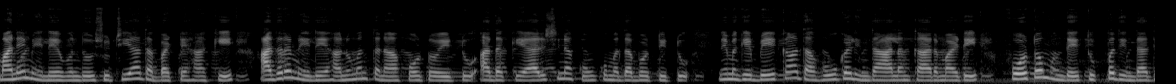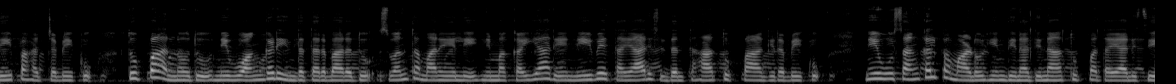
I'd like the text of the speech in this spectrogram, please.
ಮನೆ ಮೇಲೆ ಒಂದು ಶುಚಿಯಾದ ಬಟ್ಟೆ ಹಾಕಿ ಅದರ ಮೇಲೆ ಹನುಮಂತನ ಫೋಟೋ ಇಟ್ಟು ಅದಕ್ಕೆ ಅರಿಶಿನ ಕುಂಕುಮದ ಬೊಟ್ಟಿಟ್ಟು ನಿಮಗೆ ಬೇಕಾದ ಹೂಗಳಿಂದ ಅಲಂಕಾರ ಮಾಡಿ ಫೋಟೋ ಮುಂದೆ ತುಪ್ಪದಿಂದ ದೀಪ ಹಚ್ಚಬೇಕು. ತುಪ್ಪ ಅನ್ನೋದು ನೀವು ಅಂಗಡಿಯಿಂದ ತರಬಾರದು. ಸ್ವಂತ ಮನೆಯಲ್ಲಿ ನಿಮ್ಮ ಕೈಯಾರೆ ನೀವೇ ತಯಾರಿಸಿದಂತಹ ತುಪ್ಪ ಆಗಿರಬೇಕು. ನೀವು ಸಂಕಲ್ಪ ಮಾಡೋ ಹಿಂದಿನ ದಿನ ತುಪ್ಪ ತಯಾರಿಸಿ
